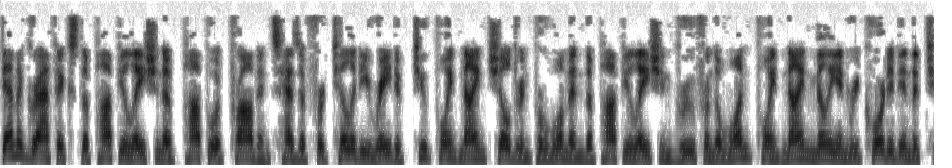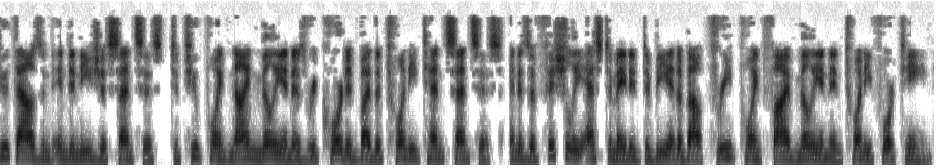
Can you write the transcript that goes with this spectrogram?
Demographics The population of Papua Province has a fertility rate of 2.9 children per woman The population grew from the 1.9 million recorded in the 2000 Indonesia census, to 2.9 million as recorded by the 2010 census, and is officially estimated to be at about 3.5 million in 2014.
